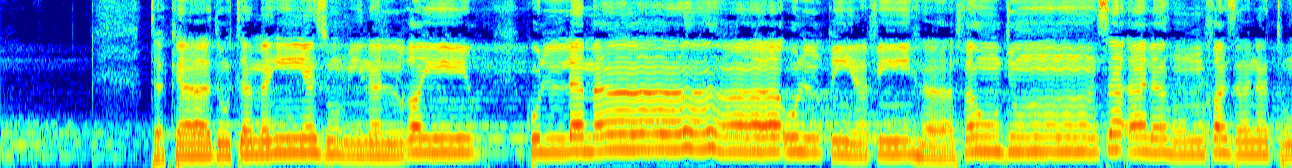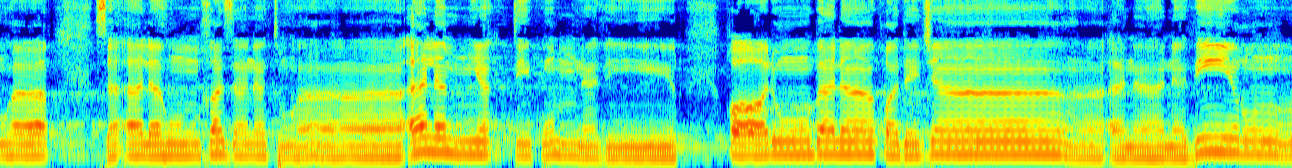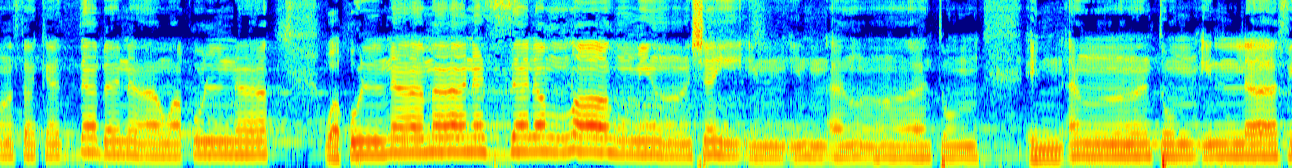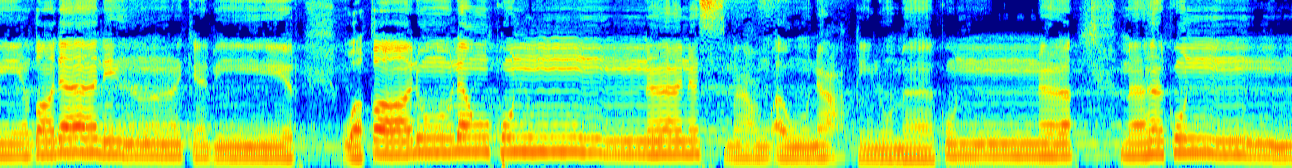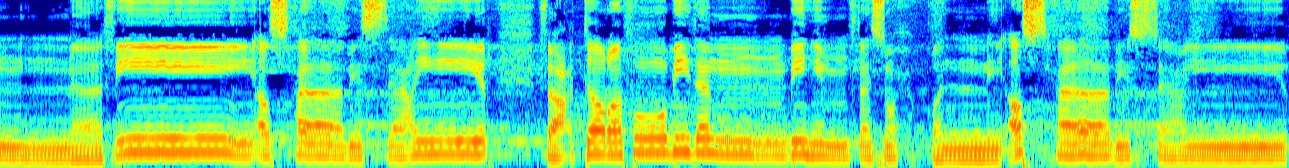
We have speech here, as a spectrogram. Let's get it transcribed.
تكاد تميز من الغيظ كلما ألقي فيها فوج سألهم خزنتها سألهم خزنتها ألم يأتكم نذير؟ قالوا بلى قد جاءنا نذير فكذبنا وقلنا وقلنا ما نزل الله من شيء إن أنتم إن أنتم إلا في ضلال كبير وقالوا لو كنا نسمع أو نعقل ما كنا ما كنا في أصحاب السعير فاعترفوا بذنبهم فسحقا لأصحاب السعير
